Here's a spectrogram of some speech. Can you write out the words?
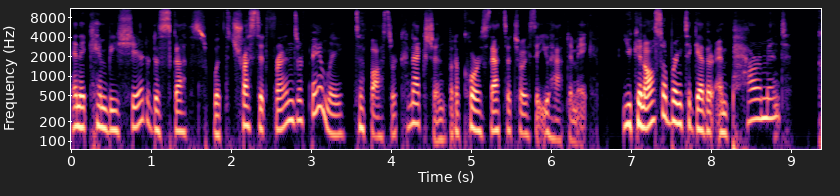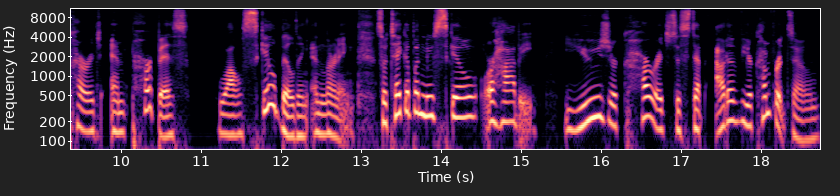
and it can be shared or discussed with trusted friends or family to foster connection. But of course, that's a choice that you have to make. You can also bring together empowerment, courage, and purpose while skill building and learning. So take up a new skill or hobby. Use your courage to step out of your comfort zone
